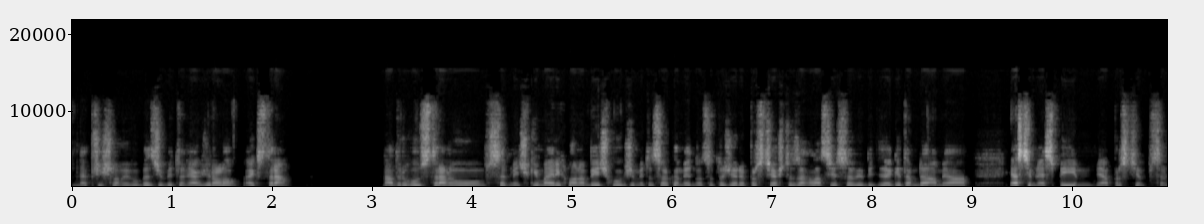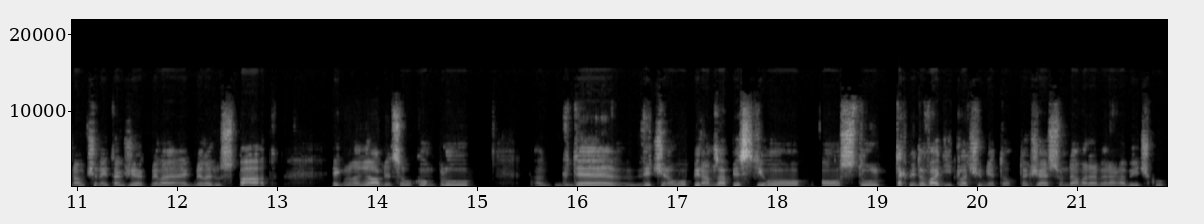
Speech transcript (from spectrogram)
nepřišlo mi vůbec, že by to nějak žralo extra. Na druhou stranu sedmičky mají rychlou nabíječku, takže mi to celkem jedno, co to žere, prostě až to zahlasí, že se vybít, tak je tam dám. Já, já s tím nespím, já prostě jsem naučený tak, že jakmile, jakmile jdu spát, jakmile dělám něco u komplu, kde většinou opírám zápěstí o, o stůl, tak mi to vadí, tlačí mě to. Takže já je sundám a dáme na nabíječku.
